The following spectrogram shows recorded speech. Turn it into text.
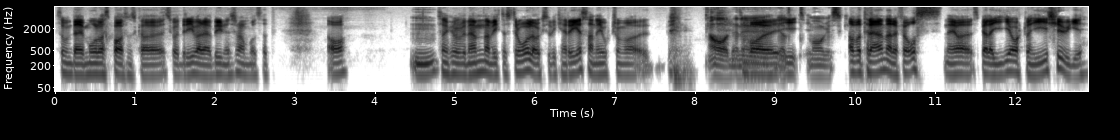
som det målvaktspar som ska, ska driva det här Brynäs framåt. Så att, ja. Mm. Sen kan vi nämna Viktor Stråle också, vilken resa han har gjort som var, ja, den är var helt i, magisk. Han var tränare för oss när jag spelade J18, J20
